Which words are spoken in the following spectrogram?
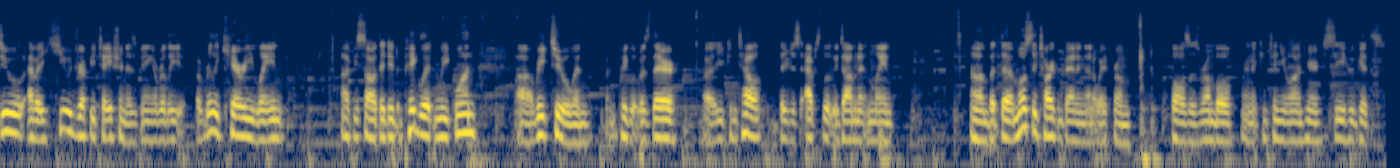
do have a huge reputation as being a really a really carry lane. Uh, if you saw what they did to Piglet in week one, uh, week two when, when Piglet was there, uh, you can tell they're just absolutely dominant in lane. Um, but the, mostly target banning that away from Balls is Rumble. We're going to continue on here, see who gets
